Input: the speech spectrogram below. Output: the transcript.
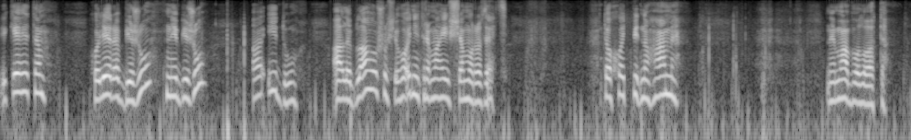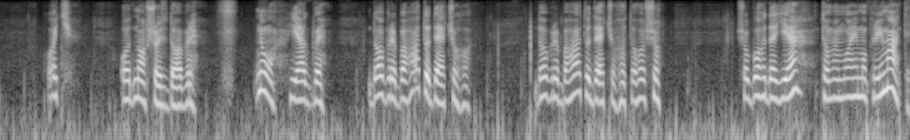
Яке я там холєра біжу, не біжу, а іду. Але благо, що сьогодні тримає ще морозець. То хоч під ногами нема болота. Хоч одно щось добре. Ну, якби добре багато дечого. Добре багато дечого, того що, що Бог дає, то ми маємо приймати.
